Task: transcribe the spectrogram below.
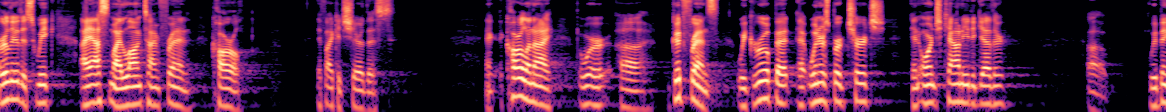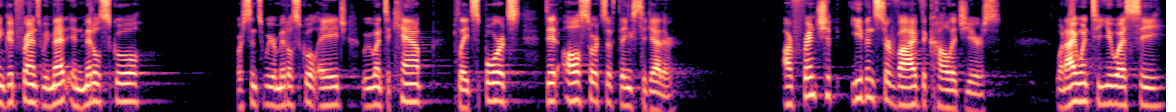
Earlier this week, I asked my longtime friend, Carl, if I could share this. And Carl and I were uh, good friends. We grew up at, at Wintersburg Church in Orange County together. Uh, we've been good friends. We met in middle school, or since we were middle school age. We went to camp, played sports, did all sorts of things together. Our friendship even survived the college years when I went to USC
